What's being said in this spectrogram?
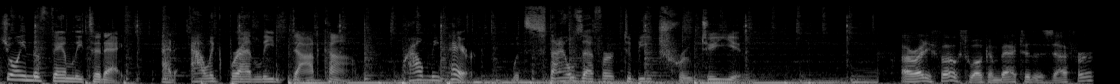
Join the family today at alecbradley.com. Proudly paired with Style Zephyr to be true to you. Alrighty, folks, welcome back to the Zephyr.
